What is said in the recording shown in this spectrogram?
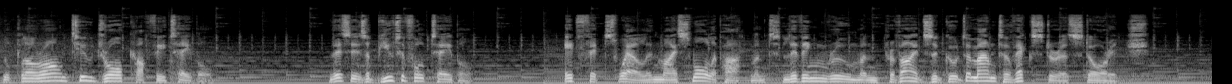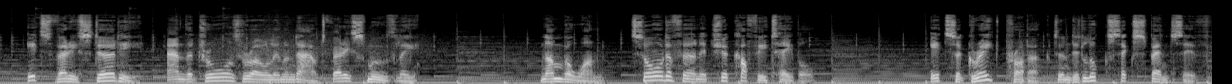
Leick Laurent 2-Drawer Coffee Table. This is a beautiful table. It fits well in my small apartment living room and provides a good amount of extra storage. It's very sturdy, and the drawers roll in and out very smoothly. Number 1. Sauder Furniture Coffee Table. It's a great product and it looks expensive.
